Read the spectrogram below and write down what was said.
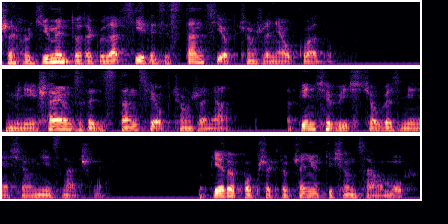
Przechodzimy do regulacji rezystancji obciążenia układu. Zmniejszając rezystancję obciążenia, napięcie wyjściowe zmienia się nieznacznie. Dopiero po przekroczeniu 1000 ohmów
